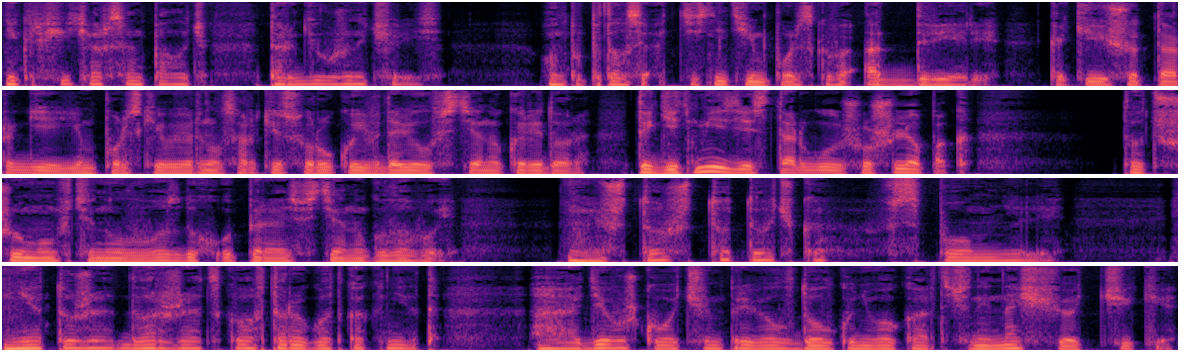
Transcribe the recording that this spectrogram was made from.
не кричите, Арсен Павлович, торги уже начались». Он попытался оттеснить Емпольского от двери. «Какие еще торги?» Емпольский вывернул Саркису руку и вдавил в стену коридора. «Ты детьми здесь торгуешь, ушлепок!» Тот шумом втянул воздух, упираясь в стену головой. «Ну и что, что, дочка, вспомнили? Нет уже Дворжецкого, второй год как нет». А девушку очень привел в долг у него карточный на счетчике.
